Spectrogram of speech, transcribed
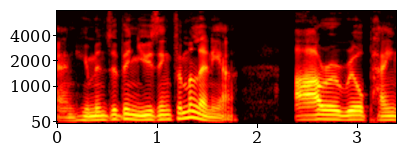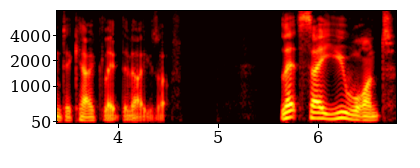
and humans have been using for millennia are a real pain to calculate the values of. Let's say you want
